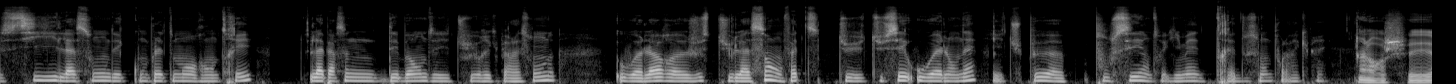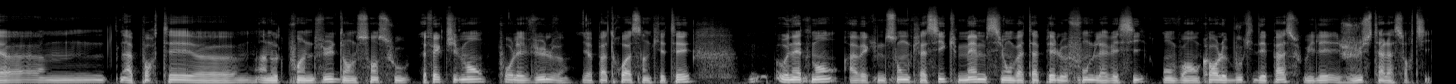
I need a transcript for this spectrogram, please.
si la sonde est complètement rentrée, la personne débande et tu récupères la sonde. Ou alors juste tu la sens en fait, tu, tu sais où elle en est et tu peux pousser entre guillemets très doucement pour la récupérer. Alors, je vais euh, apporter euh, un autre point de vue dans le sens où, effectivement, pour les vulves, il n'y a pas trop à s'inquiéter. Honnêtement, avec une sonde classique, même si on va taper le fond de la vessie, on voit encore le bout qui dépasse où il est juste à la sortie.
